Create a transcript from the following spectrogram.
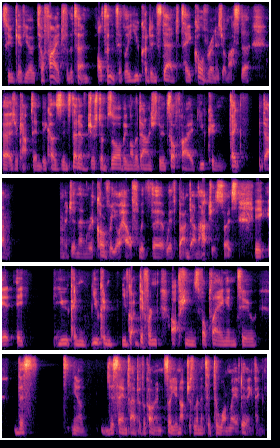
to give you a tough fight for the turn. Alternatively, you could instead take Culverin as your master, uh, as your captain, because instead of just absorbing all the damage through tough hide, you can take the damage and then recover your health with the, with batten down the hatches. So it's it, it, it you can you can you've got different options for playing into this you know the same type of opponent. So you're not just limited to one way of doing things.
